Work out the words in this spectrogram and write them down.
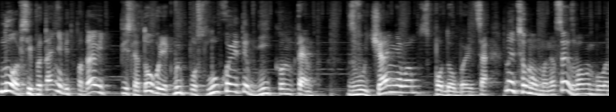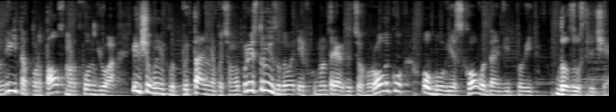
Ну а всі питання відпадають після того, як ви послухаєте в ній контент. Звучання вам сподобається. На цьому в мене все. З вами був Андрій та портал Smartphone.ua. Якщо виникли питання по цьому пристрою, задавайте їх в коментарях до цього ролику. Обов'язково дам відповідь. До зустрічі!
